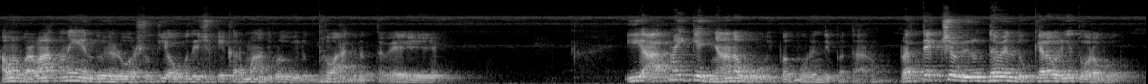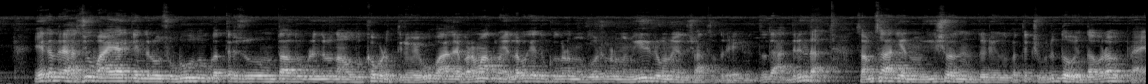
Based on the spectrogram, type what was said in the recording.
ಅವನು ಪರಮಾತ್ಮನೇ ಎಂದು ಹೇಳುವ ಶ್ರುತಿಯ ಉಪದೇಶಕ್ಕೆ ಕರ್ಮಾದಿಗಳು ವಿರುದ್ಧವಾಗಿರುತ್ತವೆ. ಈ ಆತ್ಮೈಕ್ಯ ಜ್ಞಾನವು ಇಪ್ಪತ್ತ್ಮೂರಿಂದ ಇಪ್ಪತ್ತಾರು ಪ್ರತ್ಯಕ್ಷ ವಿರುದ್ಧವೆಂದು ಕೆಲವರಿಗೆ ತೋರಬಹುದು. ಏಕೆಂದರೆ ಹಸಿವು ಬಾಯಾರಿಕೆಯಿಂದಲೂ ಸುಡುವುದು, ಕತ್ತರಿಸುವುದು ಮುಂತಾದವುಗಳಿಂದಲೂ ನಾವು ದುಃಖ ಪಡುತ್ತಿರುವೆವು. ಆದರೆ ಪರಮಾತ್ಮ ಎಲ್ಲ ಬಗೆಯ ದುಃಖಗಳನ್ನು, ದೋಷಗಳನ್ನು ಮೀರಿರುವನು ಎಂದು ಶಾಸ್ತ್ರದಲ್ಲಿ ಹೇಳಿರುತ್ತದೆ. ಆದ್ದರಿಂದ ಸಂಸಾರಿಯನ್ನು ಈಶ್ವರನಿಂದ ದೊರೆಯುವುದು ಪ್ರತ್ಯಕ್ಷ ವಿರುದ್ಧವು ಎಂದು ಅವರ ಅಭಿಪ್ರಾಯ.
